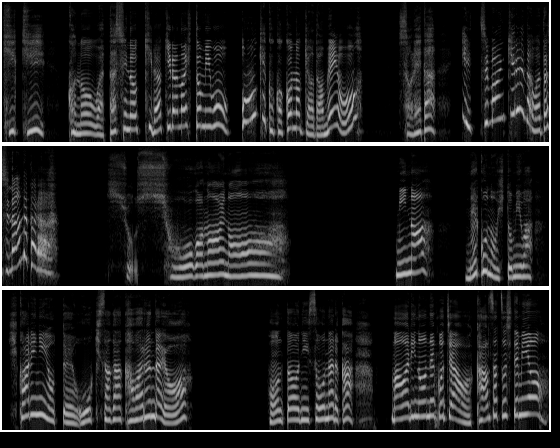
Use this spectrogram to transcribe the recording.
キキこの私のキラキラな瞳を大きく書かなきゃダメよ。それが一番綺麗な私なんだから。しょ、しょうがないなみんな、猫の瞳は光によって大きさが変わるんだよ。本当にそうなるか、周りの猫ちゃんを観察してみよう。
